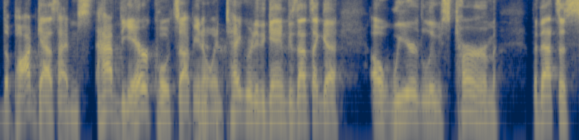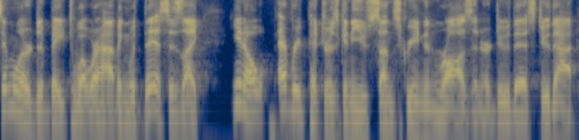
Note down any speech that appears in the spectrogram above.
the podcast, I have the air quotes up, you know, integrity of the game, because that's like a, a weird loose term, but that's a similar debate to what we're having with this is like, you know, every pitcher is going to use sunscreen and rosin or do this, do that.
